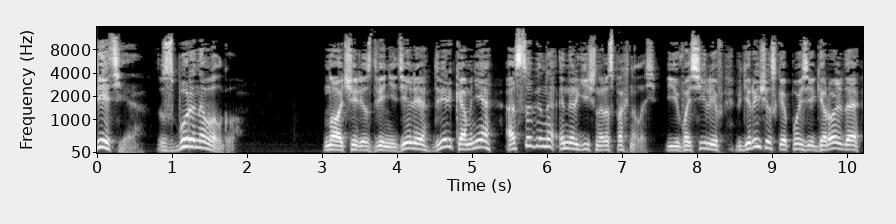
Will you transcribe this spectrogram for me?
Третье. Сборы на Волгу. Но через две недели дверь ко мне особенно энергично распахнулась, и Васильев в героической позе Герольда,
